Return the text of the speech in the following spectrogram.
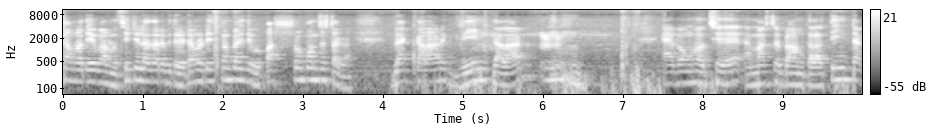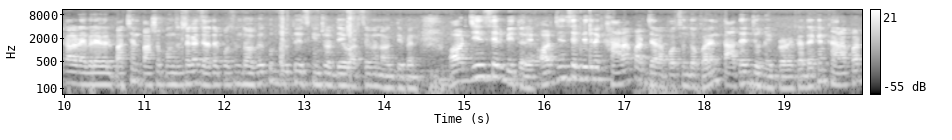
চামড়া দিয়ে বানানো সিটি লেদারের ভিতরে। এটা আমরা ডিসকাউন্ট প্রাইস দেবো, পাঁচশো পঞ্চাশ টাকা। ব্ল্যাক কালার গ্রিন কালার এবং হচ্ছে মাস্টার ব্রাউন কালার তিনটা কালার অ্যাভেলেবেল পাচ্ছেন, পাঁচশো পঞ্চাশ টাকা। যাদের পছন্দ হবে, খুব দ্রুত স্ক্রিনশট দিয়ে হোয়াটসঅ্যাপে নক দিবেন। অরিজিন্সের ভিতরে অরিজিন্সের ভিতরে খারাপ আর্ট যারা পছন্দ করেন, তাদের জন্য এই প্রোডাক্টটা দেখেন, খারাপ আর্ট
